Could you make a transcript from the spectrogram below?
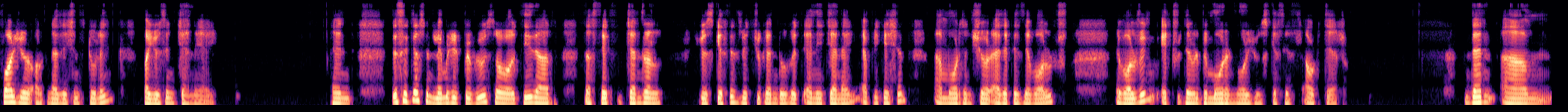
for your organization's tooling by using gen ai and this is just in limited preview so these are the six general use cases which you can do with any GenAI application. I'm more than sure as it is evolve, evolving, it there will be more and more use cases out there. Then um,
